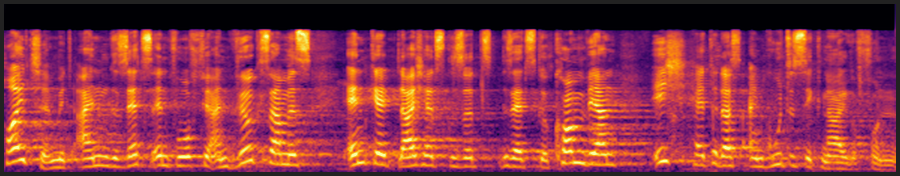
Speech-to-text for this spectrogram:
heute mit einem Gesetzentwurf für ein wirksames Entgeltgleichheitsgesetz gekommen wären. Ich hätte das ein gutes Signal gefunden.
